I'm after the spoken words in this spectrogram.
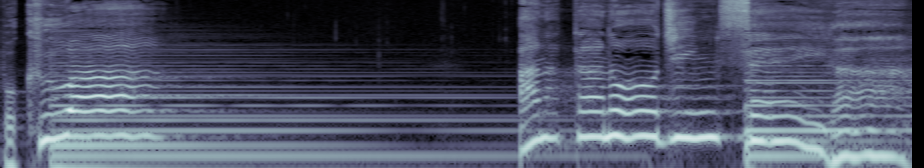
僕はあなたの人生が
